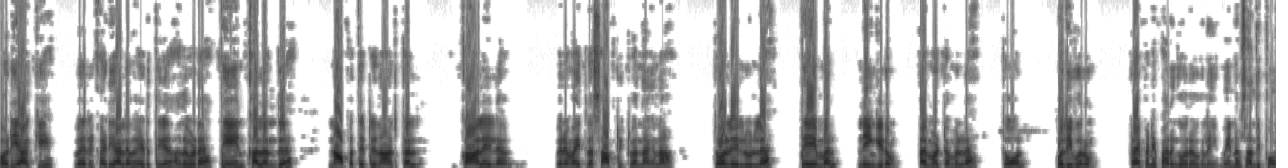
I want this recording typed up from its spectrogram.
பொடியாக்கி வெறுக்கடி அளவு எடுத்து அதோட தேன் கலந்து நாற்பத்தெட்டு நாட்கள் காலையில் வெறும் வயிற்றில் சாப்பிட்டுக்கிட்டு வந்தாங்கன்னா தோலில் உள்ள தேமல் நீங்கிடும். அது மட்டும் இல்ல தோல் பொலிவரும் ட்ரை பண்ணி பாருங்க உறவுகளை. மீண்டும் சந்திப்போம்.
